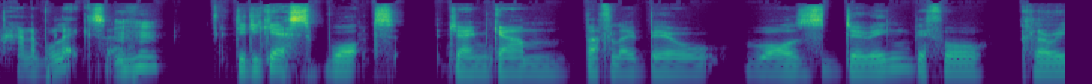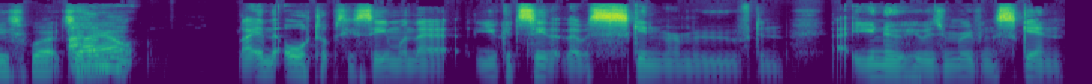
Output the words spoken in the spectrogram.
Hannibal Lecter. hmm Did you guess what James Gumb Buffalo Bill was doing before Clarice worked it Um, out? like in the autopsy scene when there you could see that there was skin removed and you knew he was removing skin.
